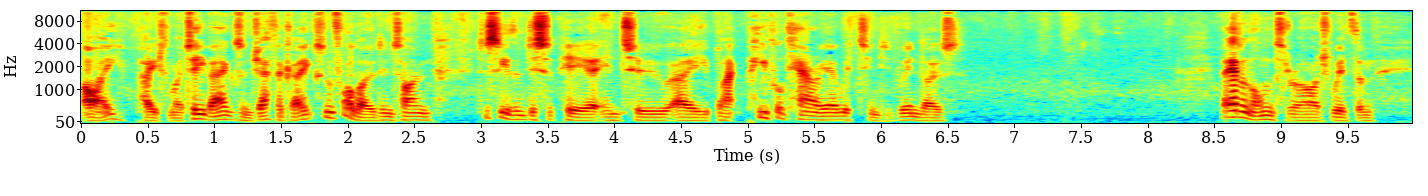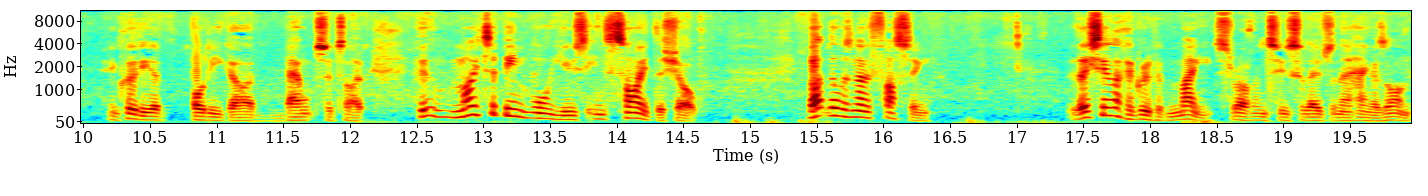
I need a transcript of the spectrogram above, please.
I paid for my tea bags and Jaffa cakes and followed in time to see them disappear into a black people carrier with tinted windows. They had an entourage with them, including a bodyguard bouncer type, who might have been more use inside the shop. But there was no fussing. They seemed like a group of mates rather than two celebs and their hangers-on.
